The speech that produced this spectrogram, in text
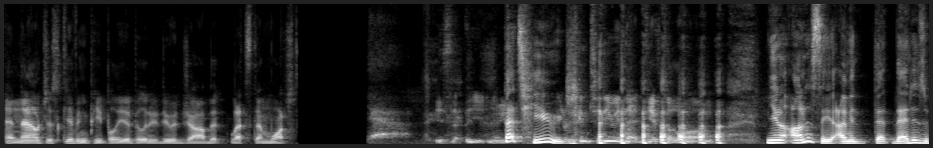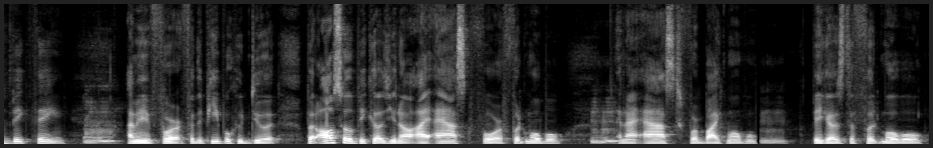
and now just giving people the ability to do a job that lets them watch. Yeah. That's huge. continuing that gift along. You know, honestly, I mean that that is a big thing. Mm-hmm. I mean, for for the people who do it, but also because you know I asked for Foot Mobile Mm-hmm. and I asked for Bike Mobile because the Foot Mobile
